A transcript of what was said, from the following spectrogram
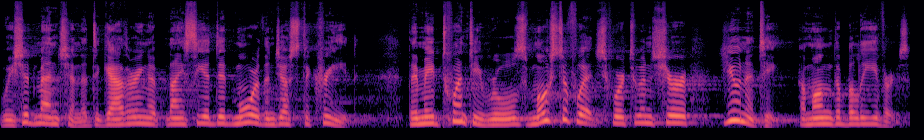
we should mention that the gathering at Nicaea did more than just the creed. They made 20 rules, most of which were to ensure unity among the believers,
